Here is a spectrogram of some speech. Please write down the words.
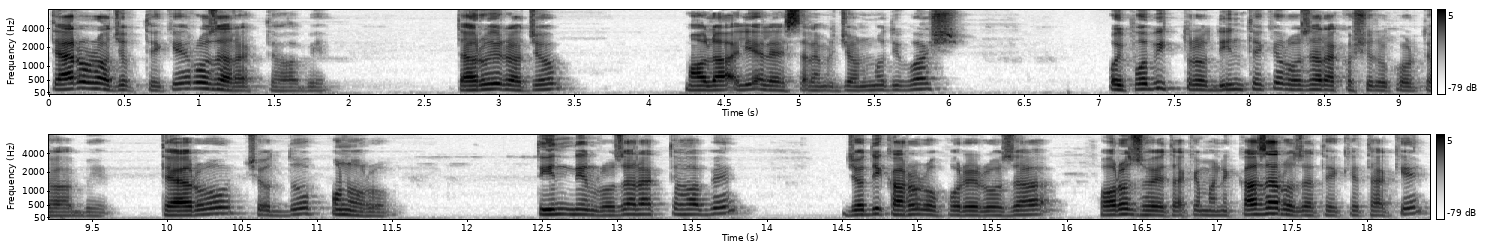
তেরো রজব থেকে রোজা রাখতে হবে। তেরোই রজব মাওলা আলী আলাইসাল্লামের জন্মদিবস ওই পবিত্র দিন থেকে রোজা রাখা শুরু করতে হবে। তেরো, চোদ্দ, পনেরো। তিন দিন রোজা রাখতে হবে। যদি কারোর ওপরে রোজা ফরজ হয়ে থাকে মানে কাজা রোজা থেকে থাকে,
